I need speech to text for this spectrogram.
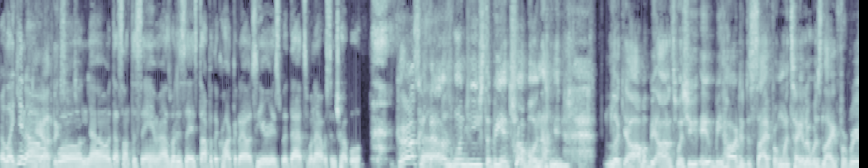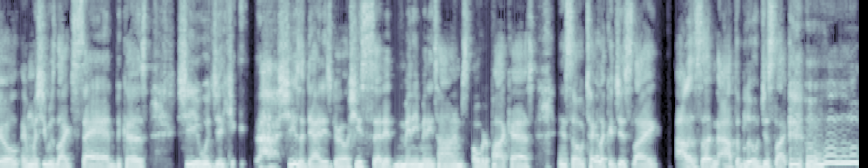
Or like, you know, yeah, well, so no, that's not the same. I was about to say stop with the crocodile tears, but that's when I was in trouble. Girl, because so. that was when you used to be in trouble. Now, look, y'all, I'm gonna be honest with you. It would be hard to decipher when Taylor was like for real and when she was like sad because she would just ah, she's a daddy's girl. She's said it many, many times over the podcast. And so Taylor could just like all of a sudden, out the blue, just like, and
